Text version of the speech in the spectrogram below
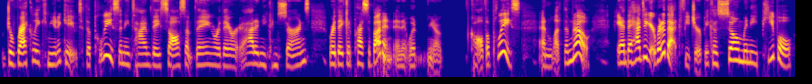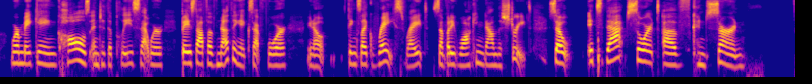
directly communicate to the police anytime they saw something or they were, had any concerns where they could press a button and it would, you know, call the police and let them know. And they had to get rid of that feature because so many people were making calls into the police that were based off of nothing except for, you know, things like race, right? Somebody walking down the street. So it's that sort of concern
